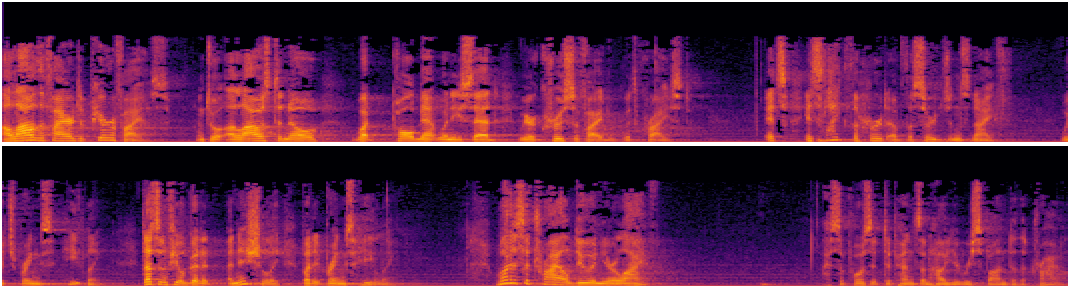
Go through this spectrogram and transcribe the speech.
allow the fire to purify us and to allow us to know what Paul meant when he said, We are crucified with Christ. It's, it's like the hurt of the surgeon's knife, which brings healing. It doesn't feel good initially, but it brings healing. What does a trial do in your life? I suppose it depends on how you respond to the trial.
